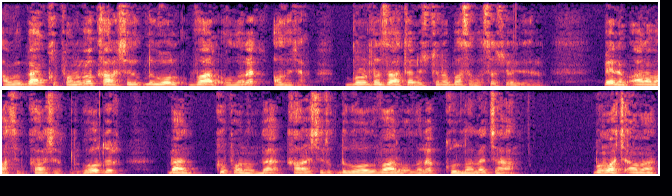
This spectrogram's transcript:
Ama ben kuponuma karşılıklı gol var olarak alacağım. Bunu da zaten üstüne basa basa söylüyorum. Benim ana bahsim karşılıklı goldur. Ben kuponumda karşılıklı gol var olarak kullanacağım. Bu maç ama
